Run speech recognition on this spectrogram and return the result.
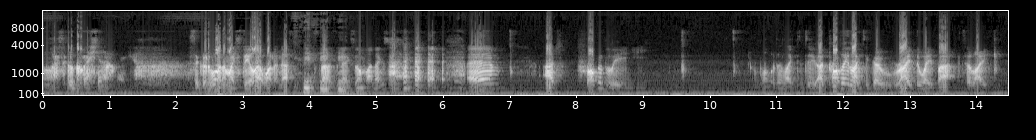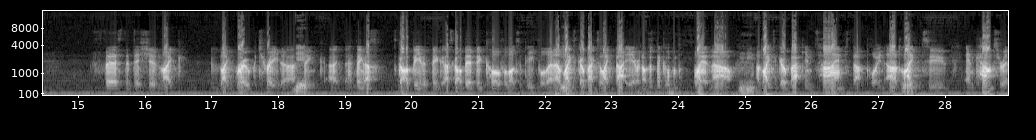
Oh, that's a good question. I think. That's a good one. I might steal that one, and that's, that's next on my next. um, I'd probably. What would I like to do? I'd probably like to go right the way back to like first edition, like like Rogue Trader. I Yeah. think. I, I think that's got to be the big. That's got to be a big call for lots of people. And I'd like to go back to like that era, not just pick it up and play it now. Mhm. I'd like to go back in time to that point. I'd like to encounter it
